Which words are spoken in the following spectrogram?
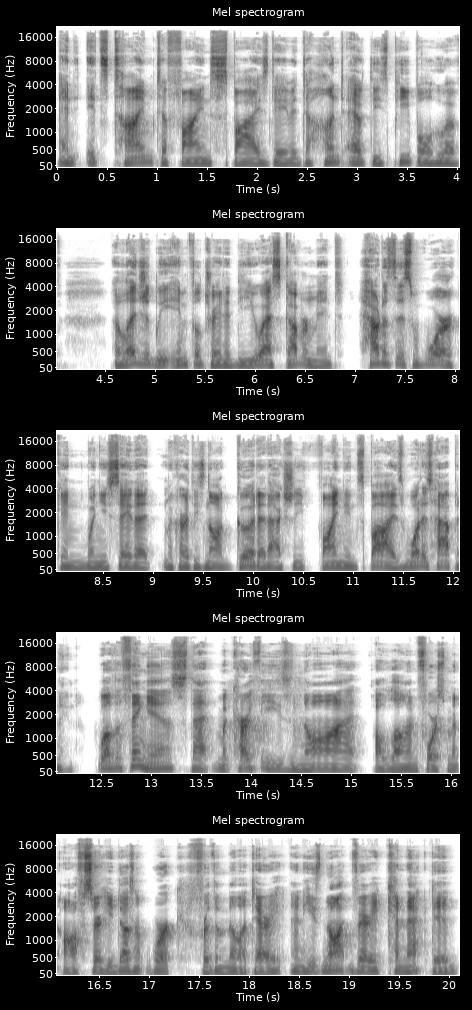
And it's time to find spies, David, to hunt out these people who have allegedly infiltrated the US government. How does this work? And when you say that McCarthy's not good at actually finding spies, what is happening? Well, the thing is that McCarthy's not a law enforcement officer. He doesn't work for the military, and he's not very connected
